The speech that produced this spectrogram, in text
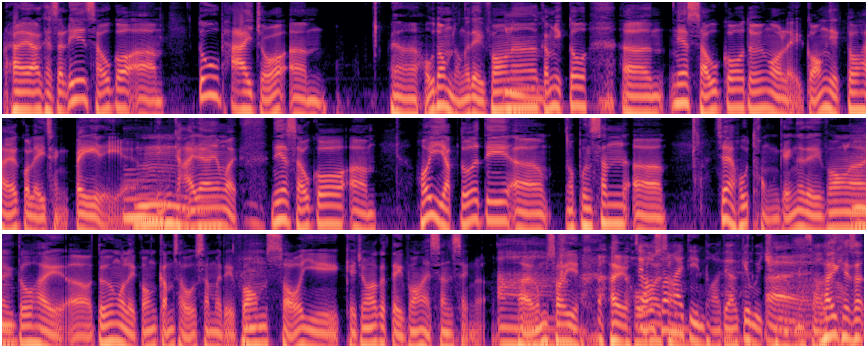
係啊，其實呢一首歌誒、呃都派咗誒。誒好、多唔同嘅地方啦，咁亦、都誒呢、一首歌對於我嚟講，亦都係一個里程碑嚟嘅。點解呢？因為呢一首歌誒、呃可以入到一啲誒、呃我本身誒、呃即係好憧憬嘅地方啦，亦、都係誒、呃、對於我嚟講感受好深嘅地方，所以其中一個地方係新城啦，啊係咁、所以 係好。想喺電台就有機會唱呢首歌。係其實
